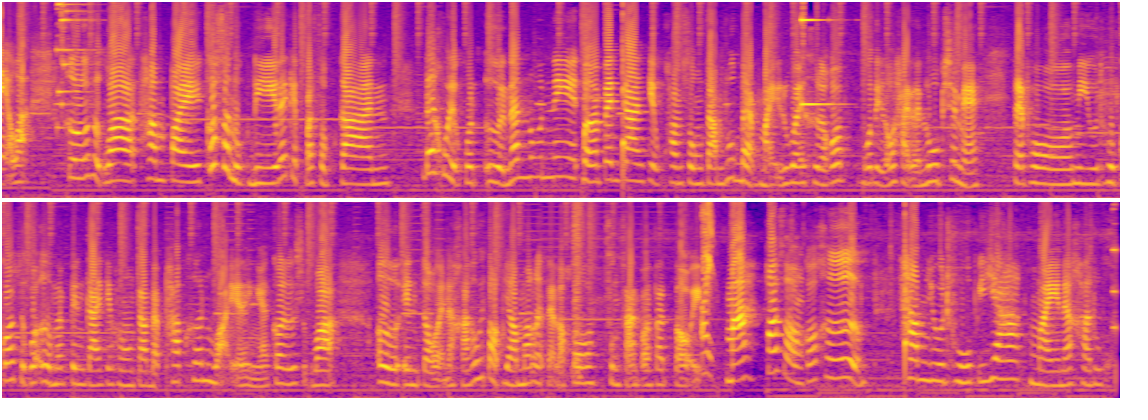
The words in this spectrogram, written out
แล้วอะ คือรู้สึกว่าทำไปก็สนุกดีได้เก็บประสบการณ์ ได้คุยกับคนอื่นนั่นนู่นนี่เหมือนมันเป็นการเก็บความทรงจำรูปแบบใหม่ด้วย คือเราก็ปกติเราก็ถ่ายแต่รูปใช่ไหมแต่พอมี YouTube ก็รู้สึกว่าเออมันเป็นการเก็บความทรงจำแบบภาพเคลื่อนไหวอะไรเงี้ยก็รู้สึกว่าเออเอนจอยนะคะอุ้ยตอบยาวมากเลยแต่ละข้อสงสารตอนตัดต่ออีกมาข้อ 2 ก็คือ ทำ YouTube ยากไหมนะคะ ทุกค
